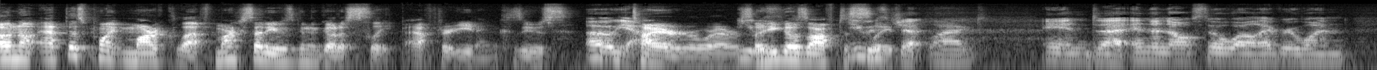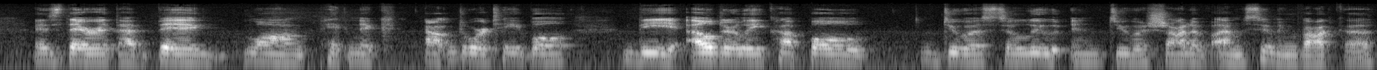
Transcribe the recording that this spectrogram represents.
Oh no! At this point, Mark left. Mark said he was going to go to sleep after eating because he was Oh yeah. tired or whatever. He so was- he goes off to he sleep. was jet lagged, and uh, and then also while everyone is there at that big long picnic outdoor table, the elderly couple do a salute and do a shot of I'm assuming vodka,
